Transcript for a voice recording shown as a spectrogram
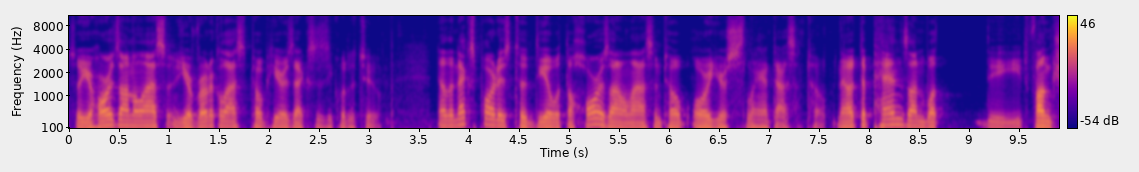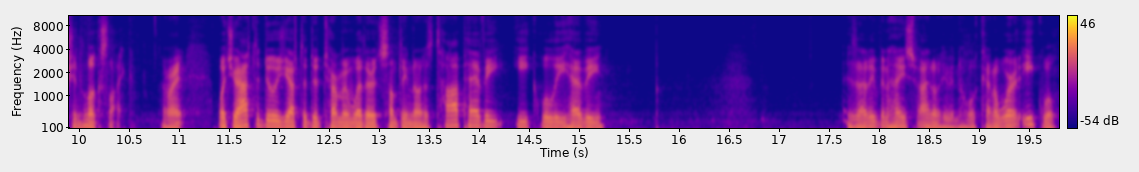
So your horizontal asymptote, your vertical asymptote here is x is equal to 2. Now the next part is to deal with the horizontal asymptote or your slant asymptote. Now it depends on what the function looks like, all right? What you have to do is you have to determine whether it's something known as top heavy, equally heavy, is that even how you, I don't even know what kind of word, equal,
